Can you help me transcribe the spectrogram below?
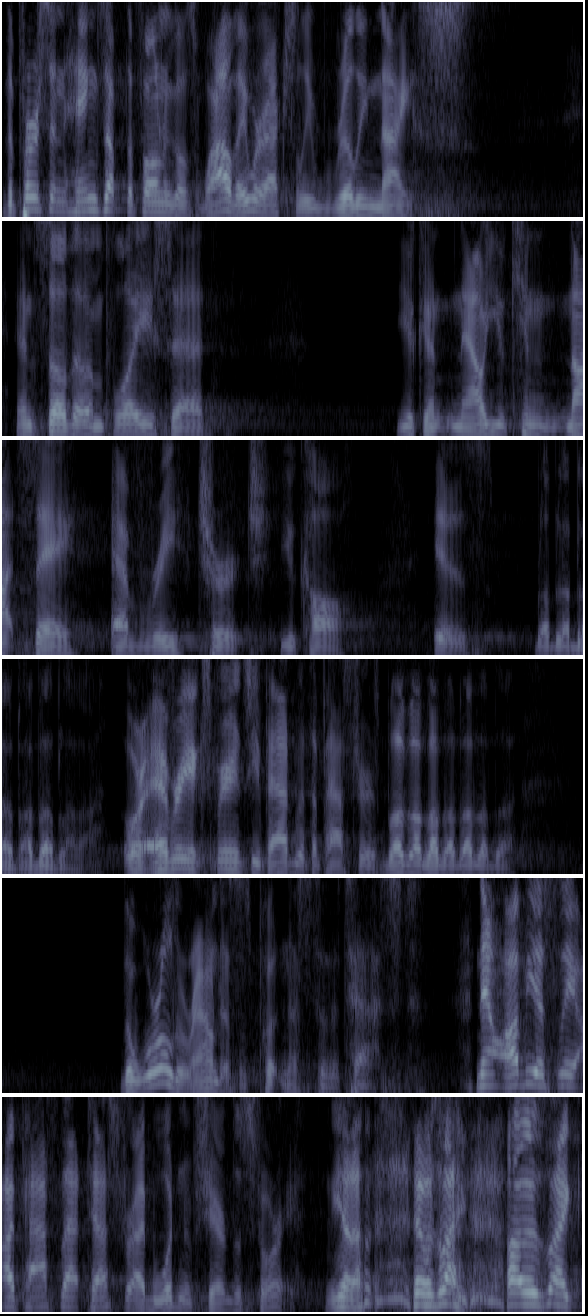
The person hangs up the phone and goes, wow, they were actually really nice. And so the employee said, you can now you cannot say every church you call is blah, blah, blah, blah, blah, blah, blah. Or every experience you've had with the pastor is blah, blah, blah, blah, blah, blah, blah. The world around us is putting us to the test. Now, obviously, I passed that test or I wouldn't have shared the story. You know, it was like, I was like,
